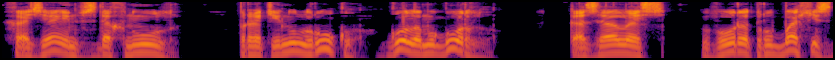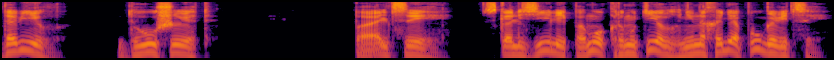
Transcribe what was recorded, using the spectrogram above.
Хозяин вздохнул, протянул руку голому горлу. Казалось, ворот рубахи сдавил, душит. Пальцы скользили по мокрому телу, не находя пуговицы.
